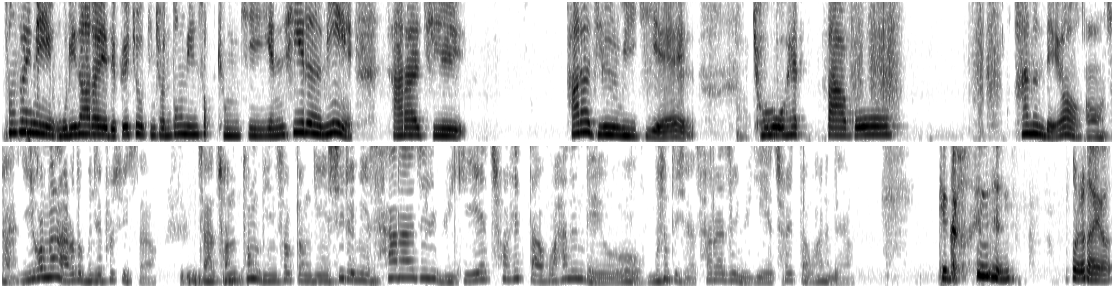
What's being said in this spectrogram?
선생님, 우리나라의 대표적인 전통 민속 경기인 씨름이 사라질 사라질 위기에 처했다고 하는데요. 어, 자, 이것만 알아도 문제 풀 수 있어요. 자, 전통 민속 경기인 씨름이 사라질 위기에 처했다고 하는데요. 무슨 뜻이에요? 사라질 위기에 처했다고 하는데요. 그거는 몰라요.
